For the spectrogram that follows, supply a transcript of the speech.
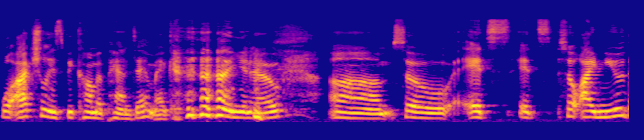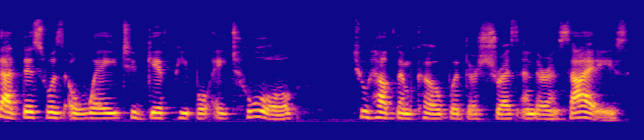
well actually it's become a pandemic you know? Um, so it's it's so i knew that this was a way to give people a tool to help them cope with their stress and their anxieties.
